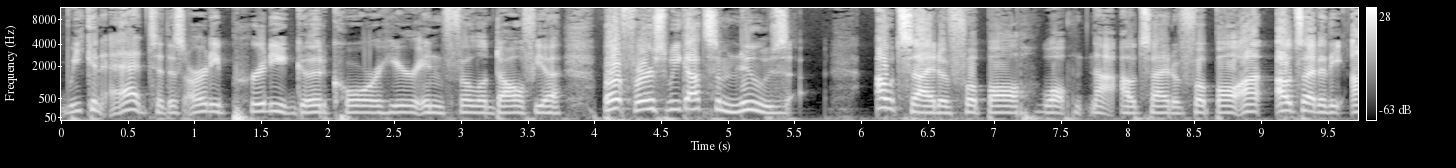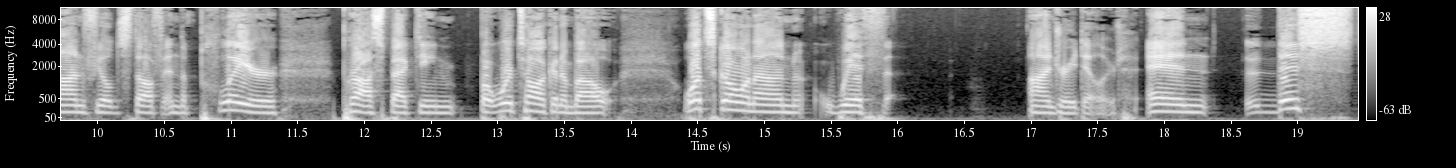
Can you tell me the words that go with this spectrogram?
we can add to this already pretty good core here in Philadelphia. But first, we got some news outside of football. Well, not outside of football, uh, outside of the on field stuff and the player prospecting. But we're talking about what's going on with Andre Dillard. And this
